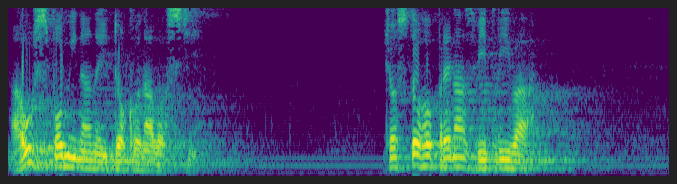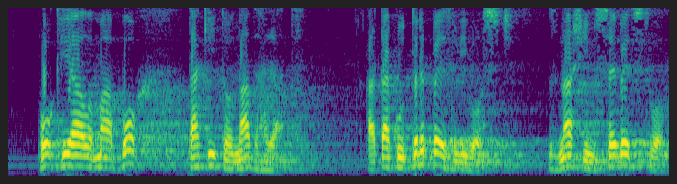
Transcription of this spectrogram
a už spomínanej dokonalosti. Čo z toho pre nás vyplýva? Pokiaľ má Boh takýto nadhľad a takú trpezlivosť s našim sebectvom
